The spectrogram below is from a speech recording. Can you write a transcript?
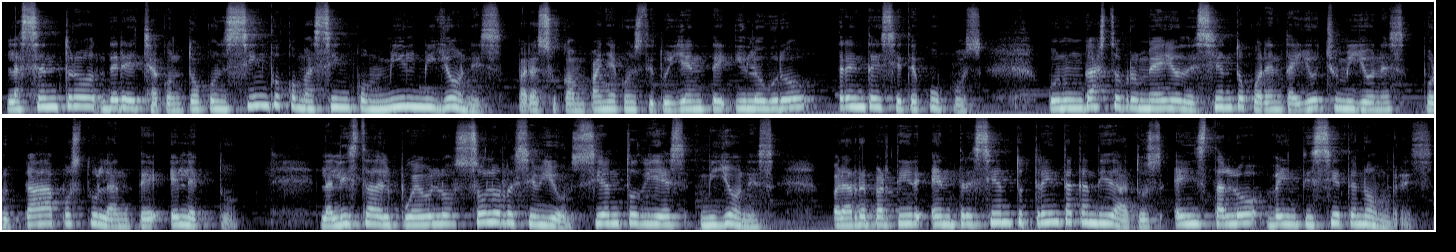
La centro derecha contó con 5,5 mil millones para su campaña constituyente y logró 37 cupos, con un gasto promedio de 148 millones por cada postulante electo. La lista del pueblo solo recibió 110 millones para repartir entre 130 candidatos e instaló 27 nombres.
